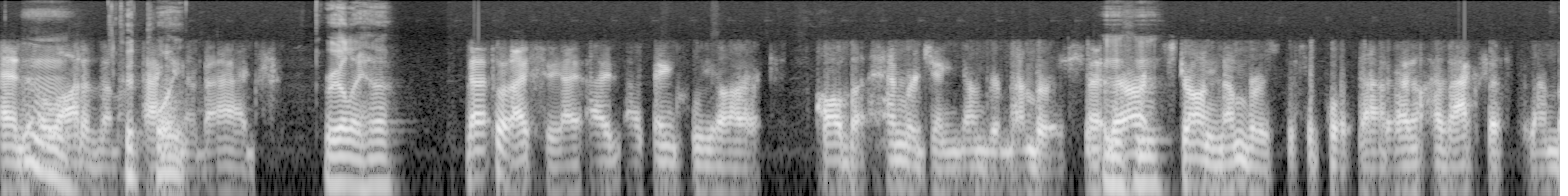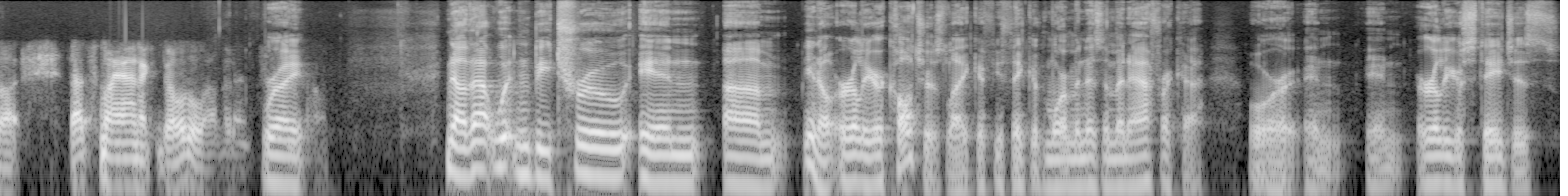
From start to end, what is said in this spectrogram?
and mm, a hmm. lot of them are packing point. their bags. Really, huh? That's what I see. I, I, I think we are all but hemorrhaging younger members. There mm-hmm. aren't strong numbers to support that, or I don't have access to them, but that's my anecdotal evidence. Right. Now that wouldn't be true in um, you know earlier cultures, like if you think of Mormonism in Africa or in in earlier stages,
